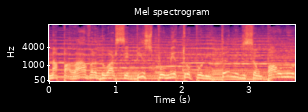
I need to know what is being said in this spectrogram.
na palavra do arcebispo metropolitano de São Paulo,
